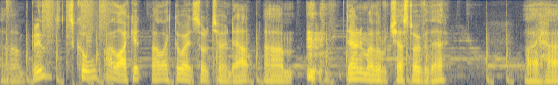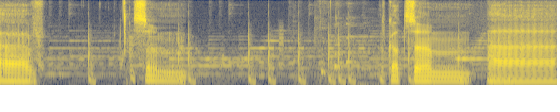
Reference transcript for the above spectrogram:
Um, but it's cool, I like it, I like the way it sort of turned out. Um, down in my little chest over there, I have some... I've got some uh,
